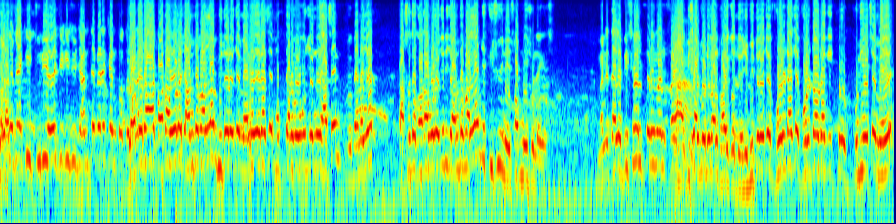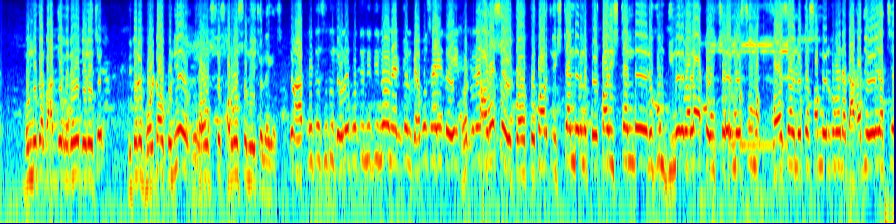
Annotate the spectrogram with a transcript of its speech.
কতটা কি চুরি হয়েছে কিছু জানতে পেরেছেন কত যতটা কথা বলে জানতে পারলাম ভিতরে যে ম্যানেজার আছে মুক্তার বাবু যিনি আছেন ম্যানেজার তার সাথে কথা বলে যদি জানতে পারলাম যে কিছুই নেই সব নিয়ে চলে গেছে। মানে তাহলে বিশাল পরিমাণ ক্ষয় হ্যাঁ, বিশাল পরিমাণ ক্ষয়ক্ষতি হয়েছে। ভিতরে যে ভোল্ট আছে ভোল্টটাও নাকি খুলিয়েছে মেরে? বন্দুকের বাদ দিয়ে মেরে ধরেছে ভিতরে ভোল্টটাও খুলিয়ে সমস্ত সর্বস্ব নিয়ে চলে গেছে। তো আপনি তো শুধু জনপ্রতিনিধি নন একজন ব্যবসায়ী তো এই ঘটনা অবশ্যই প্রপার স্ট্যান্ডে মানে প্রপার স্ট্যান্ডে এরকম দিনের বেলা একটা উৎসবের মরশুম ছয় ছয় লোকের সামনে এরকম একটা ডাকাতি হয়ে যাচ্ছে।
